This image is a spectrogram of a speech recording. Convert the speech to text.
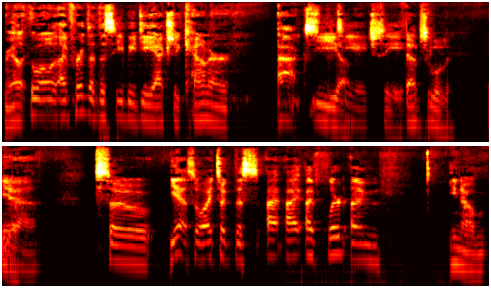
Really? Well, I've heard that the CBD actually counteracts the THC. Absolutely. Yeah. So yeah, so I took this. I I, I flirt. I'm, you know,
